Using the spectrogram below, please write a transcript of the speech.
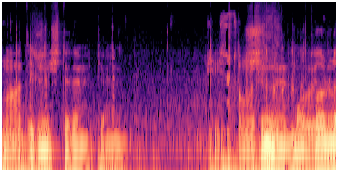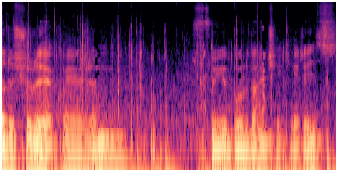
Nadir. Nadirmiş de demek yani. Piston Şimdi motorları şuraya koyarım. Suyu buradan çekeriz.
